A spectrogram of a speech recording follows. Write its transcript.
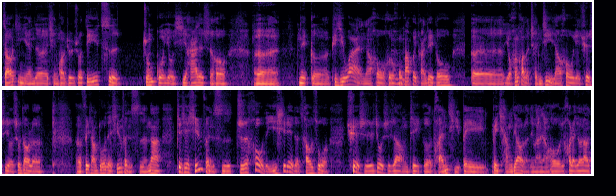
早几年的情况，就是说第一次。中国有嘻哈的时候，呃，那个 PG One，然后和红花会团队都呃有很好的成绩，然后也确实有受到了呃非常多的新粉丝。那这些新粉丝之后的一系列的操作，确实就是让这个团体被被强调了，对吧？然后后来又让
